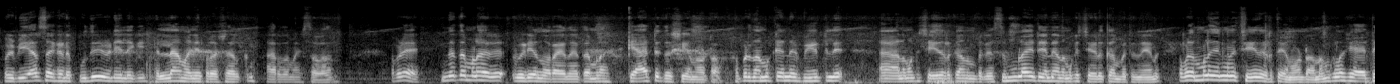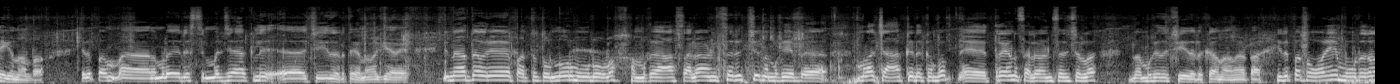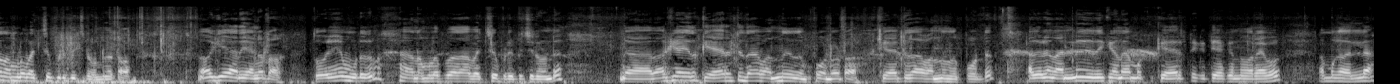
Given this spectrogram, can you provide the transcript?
അപ്പോൾ B R സൈക്കിയുടെ പുതിയ വീഡിയോയിലേക്ക് എല്ലാ മണി പ്രേക്ഷകർക്കും ഹാർദമായി സ്വാഗതം. അപ്പോഴേ ഇന്നത്തെ നമ്മളെ ഒരു വീഡിയോ എന്ന് പറയുന്നത് നമ്മളെ ക്യാറ്റ് കൃഷി ചെയ്യണം കേട്ടോ. അപ്പോൾ നമുക്ക് തന്നെ വീട്ടിൽ നമുക്ക് ചെയ്തെടുക്കാൻ പറ്റുന്നത് സിമ്പിളായിട്ട് തന്നെ നമുക്ക് ചെയ്തെടുക്കാൻ പറ്റുന്നതാണ്. അപ്പോൾ നമ്മൾ ഇങ്ങനെ ചെയ്തെടുത്തതാണ് കേട്ടോ. നമുക്ക് ക്യാറ്റ് ചെയ്യുന്നുണ്ടോ? ഇതിപ്പം നമ്മൾ ഒരു സിമ്മർ ജാക്കിൽ ചെയ്തെടുത്തതാണ്. അതെ. ഇതിനകത്ത് ഒരു പത്ത് തൊണ്ണൂറ് മൂടോളം നമുക്ക് ആ സ്ഥലം അനുസരിച്ച് നമുക്ക് നമ്മളെ ചാക്ക് എടുക്കുമ്പം എത്രയാണ് സ്ഥലം അനുസരിച്ചുള്ള നമുക്കിത് ചെയ്തെടുക്കാവുന്നതാണ് കേട്ടോ. ഇതിപ്പോൾ തോനെ മൂടുകൾ നമ്മൾ വച്ച് പിടിപ്പിച്ചിട്ടുണ്ട് കേട്ടോ. നോക്കിയാൽ അറിയാം കേട്ടോ. തോനെ മുടുകൾ നമ്മളിപ്പോൾ വെച്ച് പിടിപ്പിച്ചിട്ടുണ്ട്. അതൊക്കെ ഇത് ക്യാരറ്റ് ഇതാ വന്ന് നിൽപ്പുണ്ട് കേട്ടോ. ക്യാരറ്റ് ഇതാ വന്ന് നിൽപ്പുണ്ട് അതുപോലെ നല്ല രീതിക്കാണ് നമുക്ക് ക്യാരറ്റ് കിട്ടിയേക്കെന്ന് പറയുമ്പോൾ നമുക്ക് നല്ല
